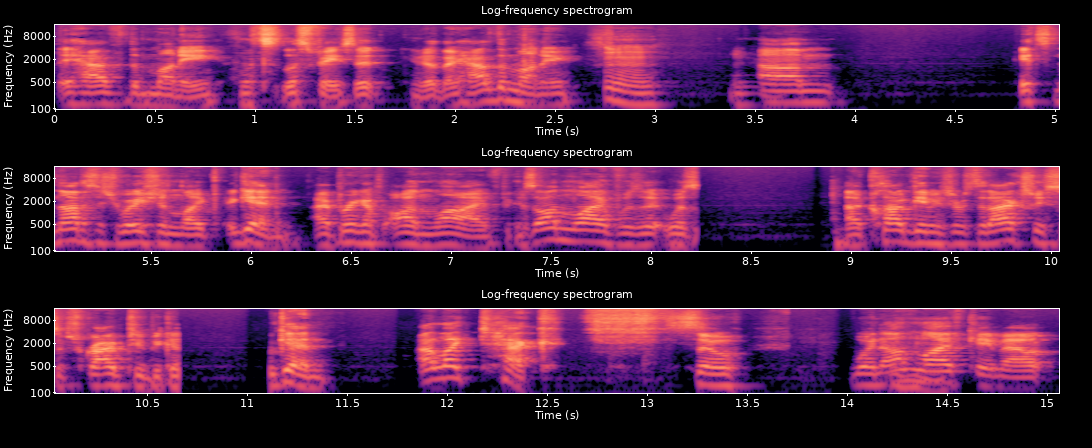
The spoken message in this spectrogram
They have the money. Let's let's face it. You know, they have the money. Mhm. Um, it's not a situation like again. I bring up OnLive because OnLive was it was a cloud gaming service that I actually subscribed to because again, I like tech. So when On Mhm. Live came out,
